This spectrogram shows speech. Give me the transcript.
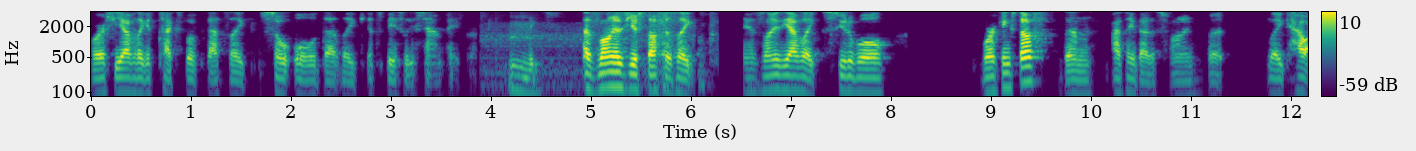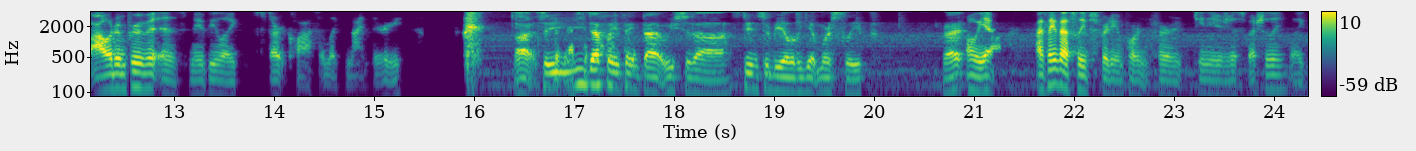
Or if you have like a textbook that's like so old that like it's basically sandpaper. Mm. Like, as long as your stuff is like as long as you have like suitable working stuff, then I think that is fine. But like how I would improve it is maybe like start class at like nine thirty. All right, so you, you definitely think that we should uh students should be able to get more sleep, right? Oh yeah, I think that sleep's pretty important for teenagers, especially like.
